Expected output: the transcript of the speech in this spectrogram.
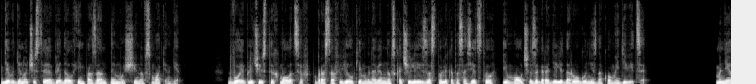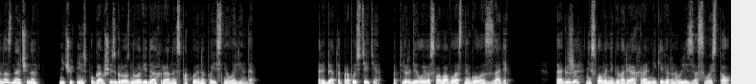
где в одиночестве обедал импозантный мужчина в смокинге. Двое плечистых молодцев, побросав вилки, мгновенно вскочили из-за столика по соседству и молча загородили дорогу незнакомой девице. «Мне назначено», – ничуть не испугавшись грозного вида охраны, спокойно пояснила Линда. «Ребята, пропустите», – подтвердил ее слова властный голос сзади. Также, ни слова не говоря, охранники вернулись за свой стол.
